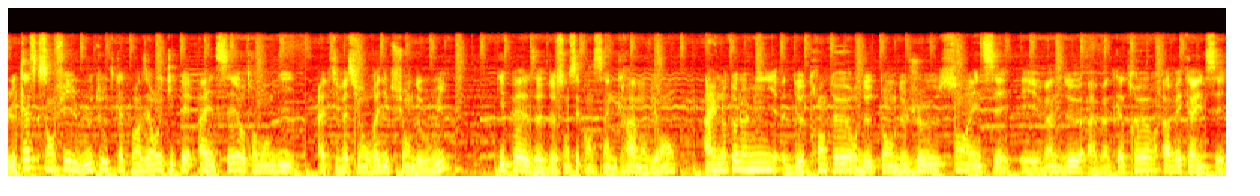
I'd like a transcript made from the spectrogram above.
Le casque sans fil Bluetooth 4.0 équipé ANC, autrement dit activation réduction de bruit, qui pèse 255 grammes environ, a une autonomie de 30 heures de temps de jeu sans ANC et 22 à 24 heures avec ANC,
